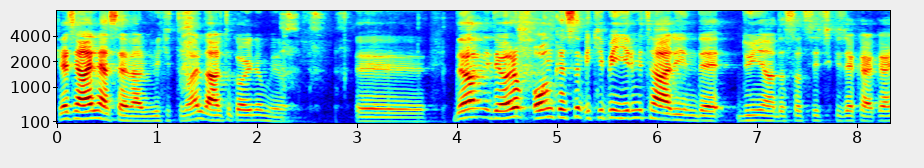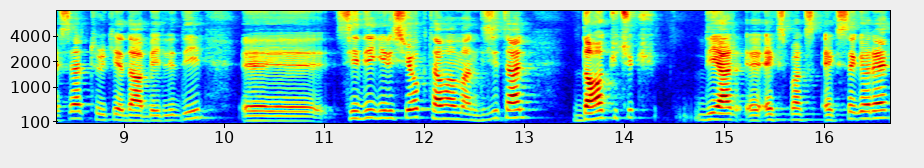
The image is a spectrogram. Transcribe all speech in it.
Gerçi hala sever büyük ihtimalle artık oynamıyor. Ee, devam ediyorum. 10 Kasım 2020 tarihinde dünyada satışa çıkacak arkadaşlar. Türkiye daha belli değil. Ee, CD girişi yok. Tamamen dijital. Daha küçük diğer e, Xbox X'e göre.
